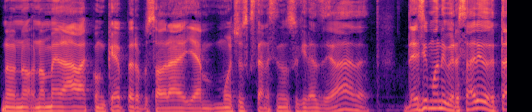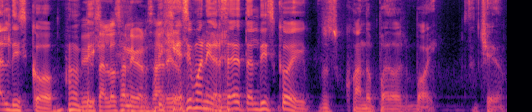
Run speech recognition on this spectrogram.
No, no, no me daba con qué, pero pues ahora ya muchos que están haciendo sus giras de ah, décimo aniversario de tal disco. Sí, están los aniversarios. Vigésimo aniversario de tal disco y pues cuando puedo voy. Está chido.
